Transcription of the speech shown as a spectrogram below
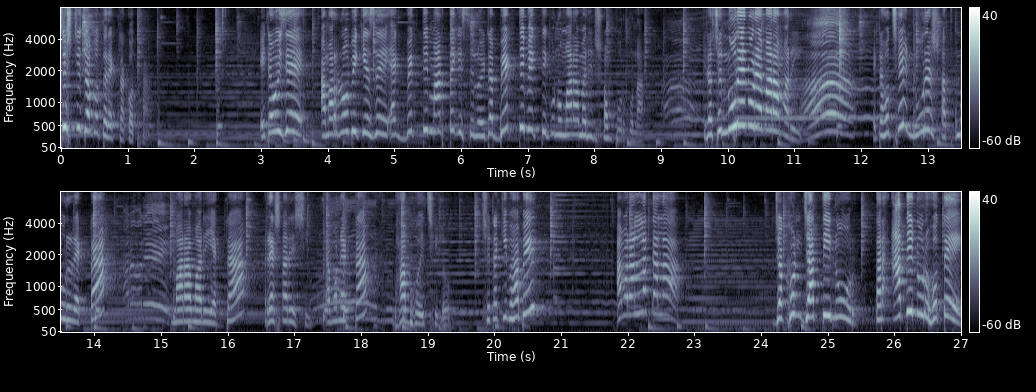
সৃষ্টি জগতের একটা কথা। এটা ওই যে আমার নবীকে যে এক ব্যক্তি মারতে গেছিল এটা ব্যক্তি ব্যক্তি কোনো মারামারির সম্পর্ক না। এটা হচ্ছে নূরে নূরে মারামারি এটা হচ্ছে নূরের সাথে নূরের একটা মারামারি। একটা রেশারেশি এমন একটা ভাব হয়েছিল। সেটা কীভাবে আমার আল্লাহ তালা যখন জাতি নূর তার আদি নূর হতে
